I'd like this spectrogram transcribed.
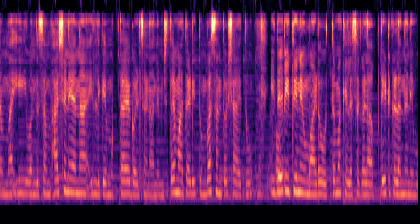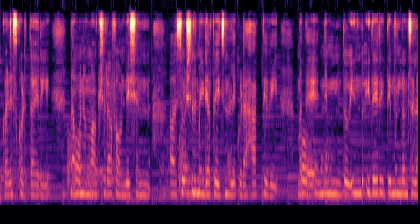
ನಮ್ಮ ಈ ಒಂದು ಸಂಭಾಷಣೆಯನ್ನ ಇಲ್ಲಿಗೆ ಮುಕ್ತಾಯಗೊಳಿಸೋಣ. ನಿಮ್ ಜೊತೆ ಮಾತಾಡಿ ತುಂಬಾ ಸಂತೋಷ ಆಯ್ತು. ಇದೇ ರೀತಿ ನೀವು ಮಾಡೋ ಉತ್ತಮ ಕೆಲಸಗಳ ಅಪ್ಡೇಟ್ ಗಳನ್ನ ನೀವು ಕಳಿಸ್ಕೊಡ್ತಾ ಇರಿ. ನಾವು ನಮ್ಮ ಅಕ್ಷರ ಫೌಂಡೇಶನ್ ಸೋಷಿಯಲ್ ಮೀಡಿಯಾ ಪೇಜ್ನಲ್ಲಿ ಕೂಡ ಹಾಕ್ತಿವಿ. ಮತ್ತೆ. ನಿಮ್ದು ಇಂದು ಇದೇ ರೀತಿ ಮುಂದೊಂದ್ಸಲ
